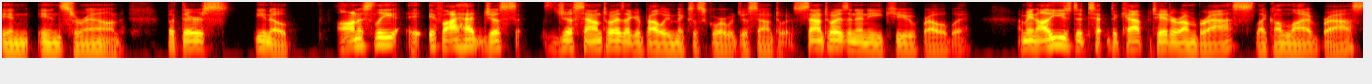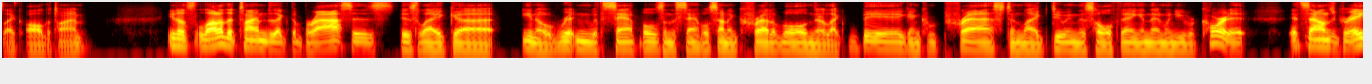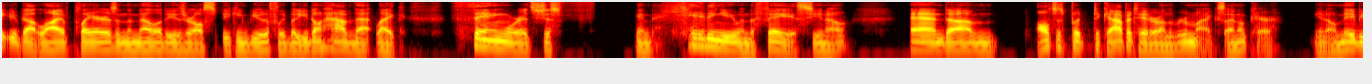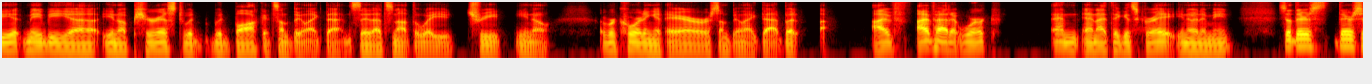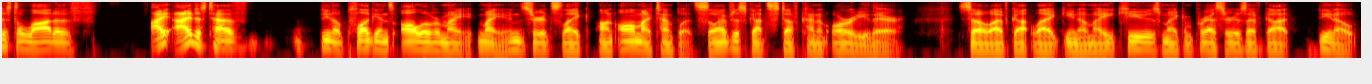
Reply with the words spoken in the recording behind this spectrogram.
in in surround. But there's, you know, honestly, if I had just just sound toys, I could probably mix a score with just sound toys. Sound toys and an EQ probably. I mean, I'll use the decapitator on brass, like on live brass, like all the time. You know, it's a lot of the times like the brass is is like uh, you know, written with samples and the samples sound incredible and they're like big and compressed and like doing this whole thing. And then when you record it, it sounds great. You've got live players and the melodies are all speaking beautifully, but you don't have that like thing where it's just hitting you in the face, you know? And um, I'll just put decapitator on the room mics. I don't care. You know, maybe it maybe uh, you know, a purist would would balk at something like that and say that's not the way you treat, you know, recording at air or something like that. But uh, I've I've had it work and and I think it's great, you know what I mean? So there's there's just a lot of I I just have you know plugins all over my my inserts like on all my templates so i've just got stuff kind of already there so i've got like you know my eqs my compressors i've got you know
